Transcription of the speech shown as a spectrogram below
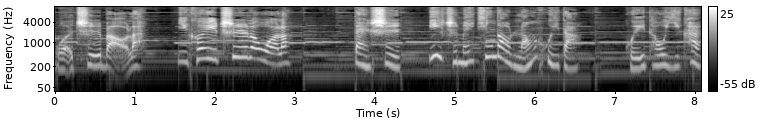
我吃饱了，你可以吃了我了。”但是，一直没听到狼回答。回头一看，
